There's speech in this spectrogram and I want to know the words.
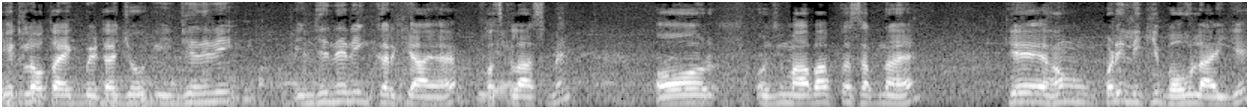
एक लौता एक बेटा जो इंजीनियरिंग इंजीनियरिंग करके आया है फ़र्स्ट क्लास में। और उनके माँ बाप का सपना है कि हम पढ़ी लिखी बहू लाएँगे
